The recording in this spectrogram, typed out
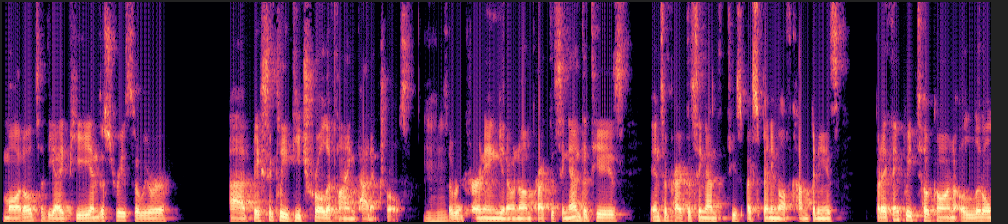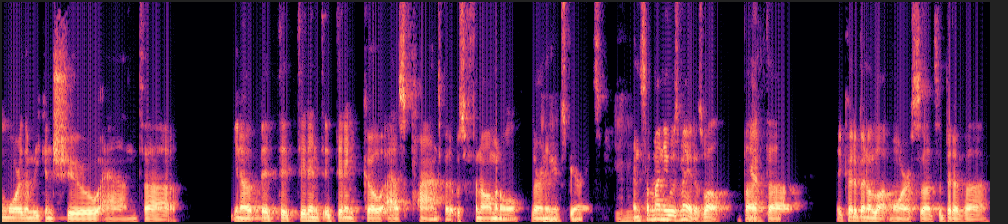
model to the IP industry. So we were uh, basically detrollifying patent trolls. Mm-hmm. So we're turning, you know, non-practicing entities into practicing entities by spinning off companies. But I think we took on a little more than we can chew, and uh, you know, it, it, didn't it didn't go as planned, but it was a phenomenal learning mm-hmm. experience, mm-hmm. and some money was made as well. But yeah. uh, it could have been a lot more. So that's a bit of a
